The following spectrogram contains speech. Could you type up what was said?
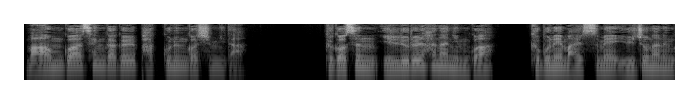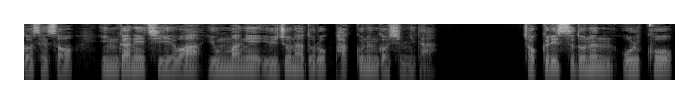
마음과 생각을 바꾸는 것입니다. 그것은 인류를 하나님과 그분의 말씀에 의존하는 것에서 인간의 지혜와 욕망에 의존하도록 바꾸는 것입니다. 적그리스도는 옳고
